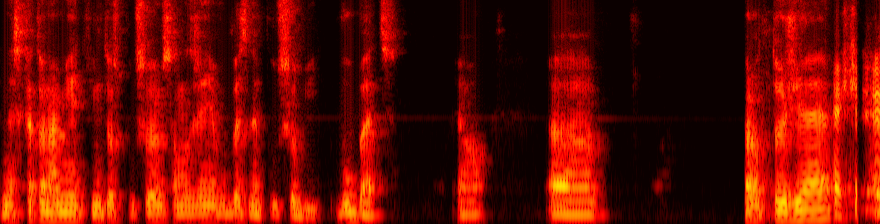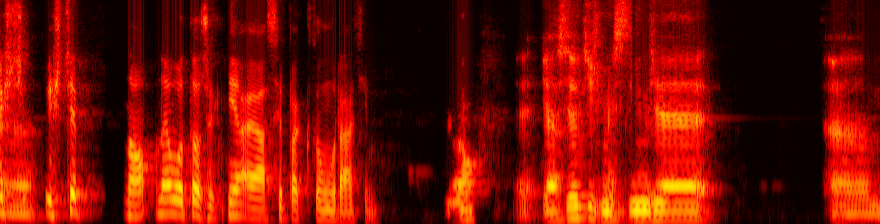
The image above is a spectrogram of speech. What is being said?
Dneska to na mě tímto způsobem samozřejmě vůbec nepůsobí. Vůbec. Jo. Uh, protože... Ještě, ještě, uh, ještě, no, nebo to řekni a já si pak k tomu vrátím. No, já si totiž myslím, že uh,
